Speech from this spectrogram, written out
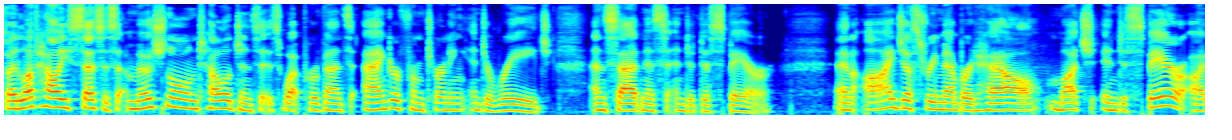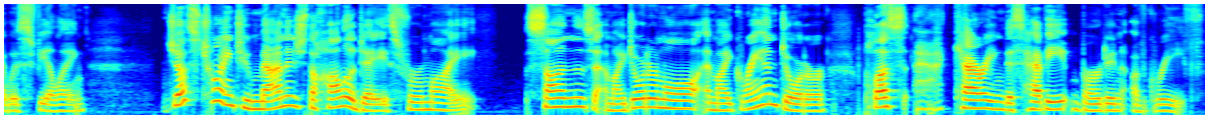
So I love how he says this emotional intelligence is what prevents anger from turning into rage and sadness into despair. And I just remembered how much in despair I was feeling just trying to manage the holidays for my sons and my daughter in law and my granddaughter, plus carrying this heavy burden of grief.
